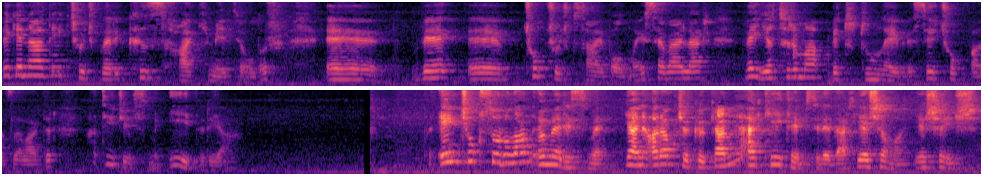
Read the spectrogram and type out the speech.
ve genelde ilk çocukları kız hakimiyeti olur. Ee, ve e, çok çocuk sahibi olmayı severler ve yatırıma ve tutumlu evresi çok fazla vardır. Hatice ismi iyidir ya. En çok sorulan Ömer ismi. Yani Arapça kökenli erkeği temsil eder. Yaşama, yaşayış.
